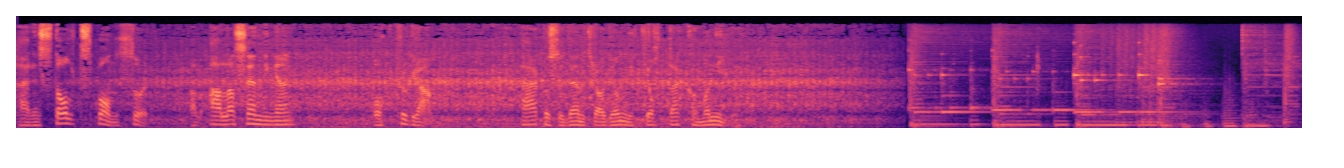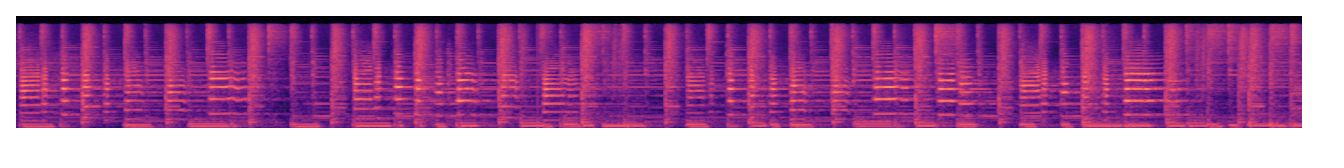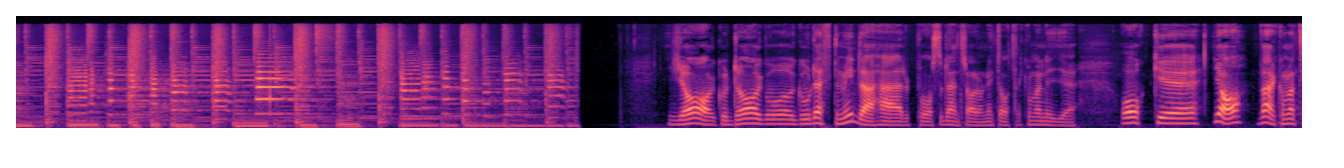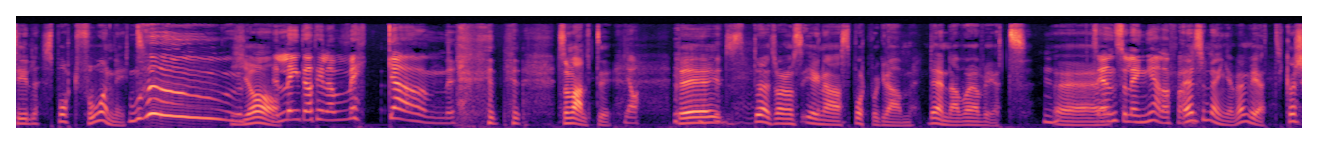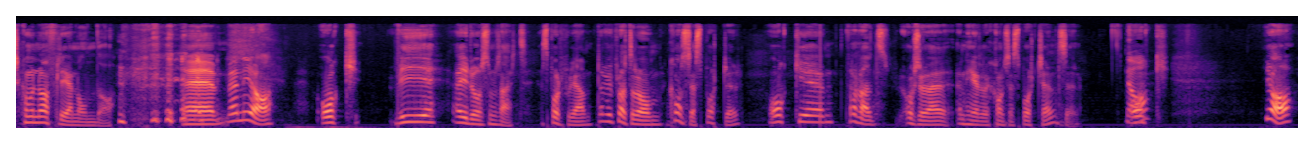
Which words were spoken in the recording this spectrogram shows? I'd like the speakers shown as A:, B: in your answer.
A: är en stolt sponsor av alla sändningar och program här på Studentradion 98,9.
B: God dag och god eftermiddag här på Studentradion 98,9. Och eh, ja, välkomna till Sportfånigt.
C: Woho!
B: Ja.
C: Jag längtat hela veckan!
B: Som alltid.
C: Ja.
B: Det är Studentradions egna sportprogram, det enda vad jag vet.
C: Mm.
B: Eh,
C: Så än så länge i alla fall.
B: än så länge, vem vet? Kanske kommer några fler någon dag. eh, men ja, och vi är ju då som sagt ett sportprogram där vi pratar om konstiga sporter och eh, framförallt också en hel del konstiga sporttjänster.
C: Ja.
B: Och ja,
